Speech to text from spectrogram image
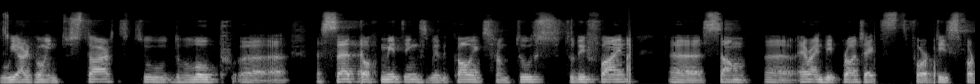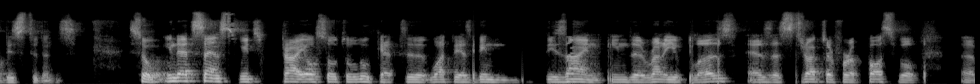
we are going to start to develop a set of meetings with colleagues from TUS to define some R&D projects for these for these students. So in that sense, we try also to look at uh, what has been designed in the RunEU Plus as a structure for a possible uh,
